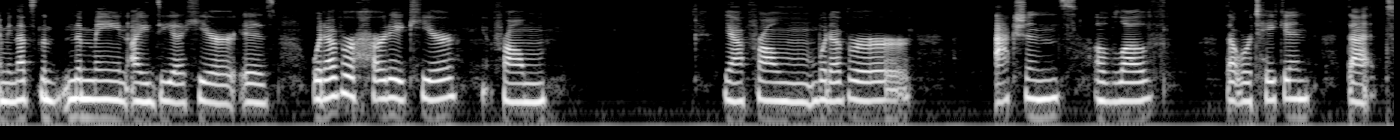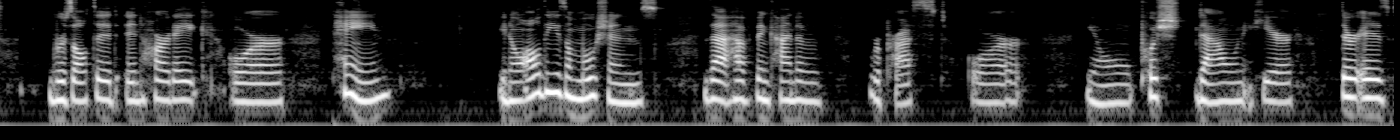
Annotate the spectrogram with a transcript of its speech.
I mean, that's the, the main idea here is whatever heartache here from, yeah, from whatever actions of love that were taken that resulted in heartache or pain, you know, all these emotions that have been kind of repressed or, you know, pushed down here, there is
